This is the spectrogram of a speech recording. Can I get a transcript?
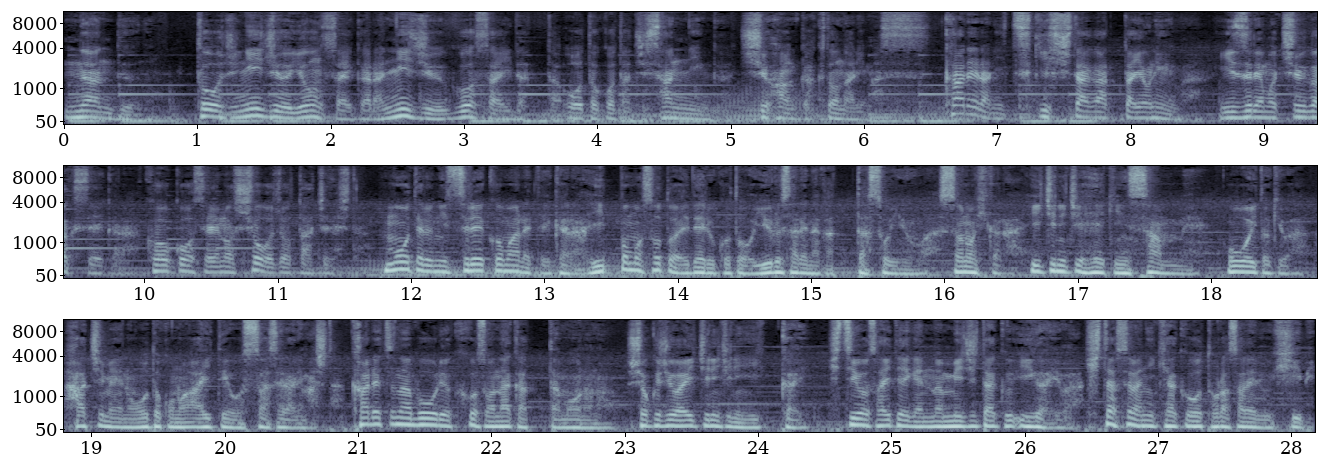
ナンドゥの当時24歳から25歳だった男たち3人が主犯格となります。彼らに付き従った4人はいずれも中学生から高校生の少女たちでした。モーテルに連れ込まれてから一歩も外へ出ることを許されなかったソユンはその日から1日平均3名、多い時は8名の男の相手をさせられました。苛烈な暴力こそなかったものの、食事は1日に1回、必要最低限の身支度以外はひたすらに客を取らされる日々。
